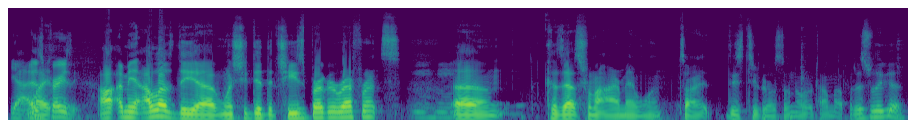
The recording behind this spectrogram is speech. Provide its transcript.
Yeah, it's Like- crazy. I, I mean, I love the uh, when she did the cheeseburger reference, Mm-hmm. um, because that's from an Iron Man one. Sorry, these two girls don't know what we're talking about, but it's really good.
